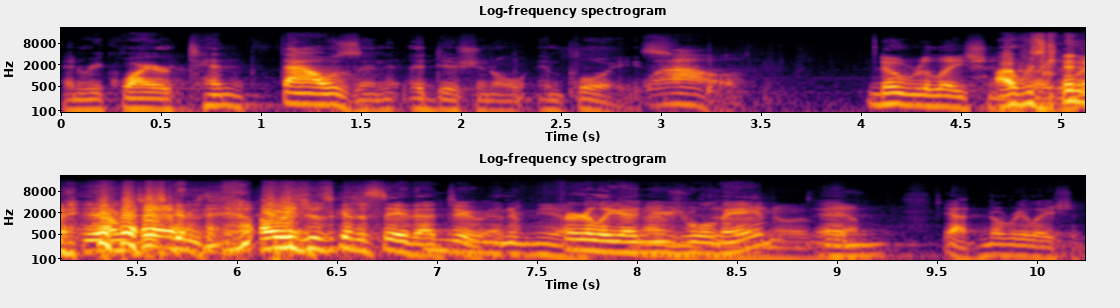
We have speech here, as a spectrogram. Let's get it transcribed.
and require 10,000 additional employees. Wow. No relation. I was going to. I was just going to. I was just going to say that too. And a yeah, fairly unusual name. And yeah. yeah. no relation.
